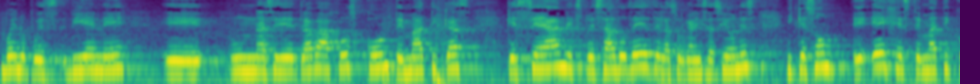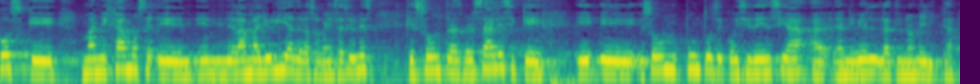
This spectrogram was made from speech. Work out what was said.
bueno, pues viene eh, una serie de trabajos con temáticas que se han expresado desde las organizaciones y que son eh, ejes temáticos que manejamos en, la mayoría de las organizaciones que son transversales y que eh, eh, son puntos de coincidencia a, nivel Latinoamérica.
